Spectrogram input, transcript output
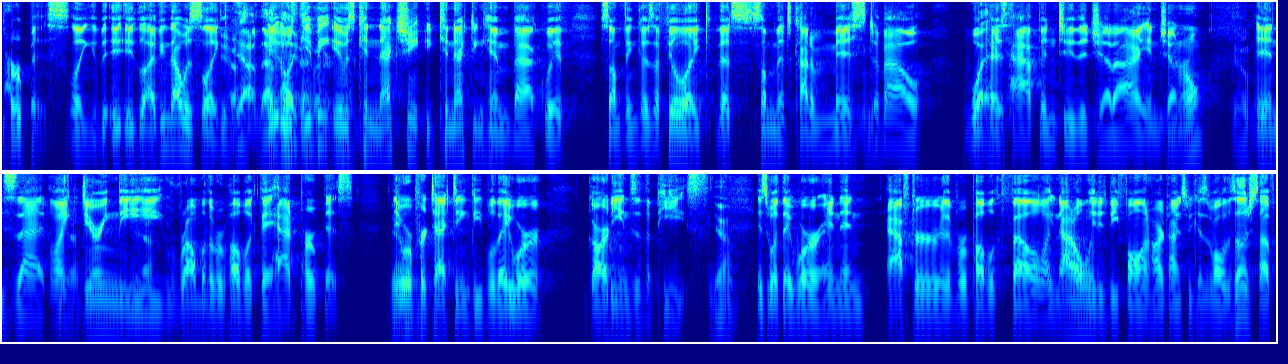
purpose. Like it, it, I think that was like Yeah. Yeah, that- it was like giving better, it was connecting connecting him back with something because I feel like that's something that's kind of missed Mm-hmm. about what has happened to the Jedi in general. Yeah. Is that like during the realm of the Republic they had purpose. They were protecting people. They were guardians of the peace. Yeah. is what they were. And then after the Republic fell, like not only did he fall in hard times because of all this other stuff,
